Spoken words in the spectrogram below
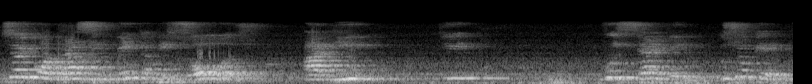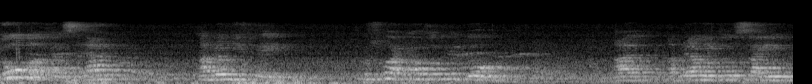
se eu encontrar 50 pessoas ali servem, o Senhor perdoa aquela cidade? Abraão para ele, por sua causa eu perdoo. Abraão então saiu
